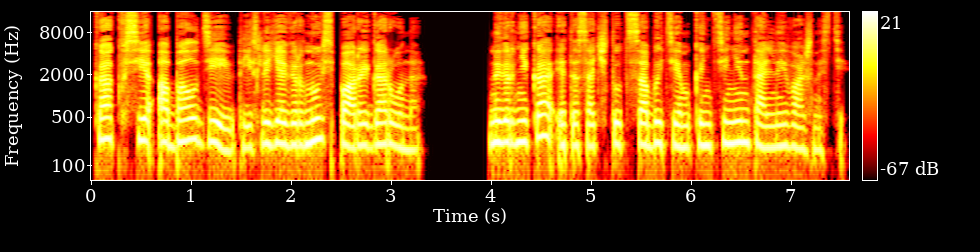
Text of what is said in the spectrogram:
как все обалдеют, если я вернусь парой Гарона. Наверняка это сочтут событием континентальной важности.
